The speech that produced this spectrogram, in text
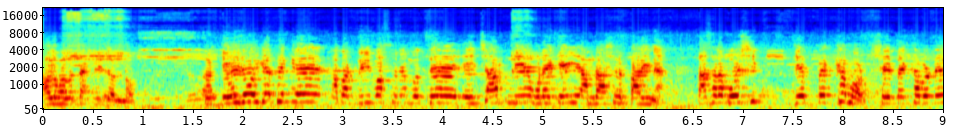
ভালো ভালো চাকরির জন্য। তো এই জায়গা থেকে আবার দুই বছরের মধ্যে এই চাপ নিয়ে অনেকেই আমরা আসলে পারি না। তাছাড়া বৈশ্বিক যে প্রেক্ষাপট, সেই প্রেক্ষাপটে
